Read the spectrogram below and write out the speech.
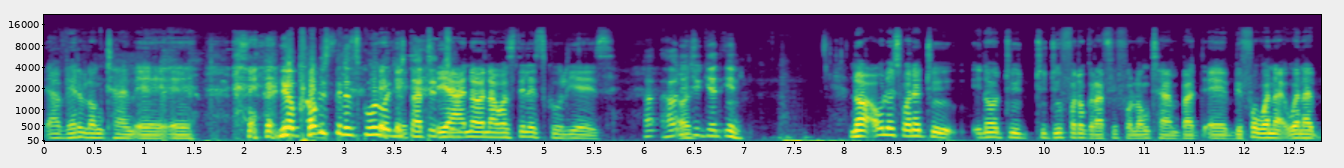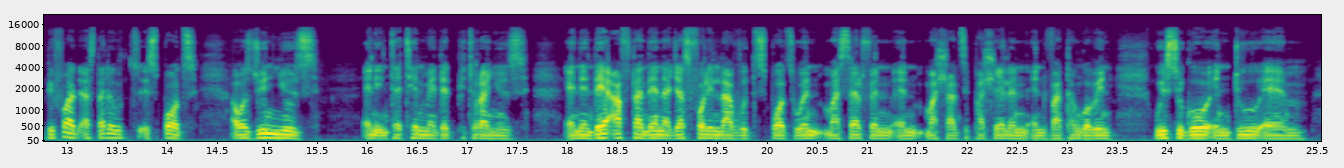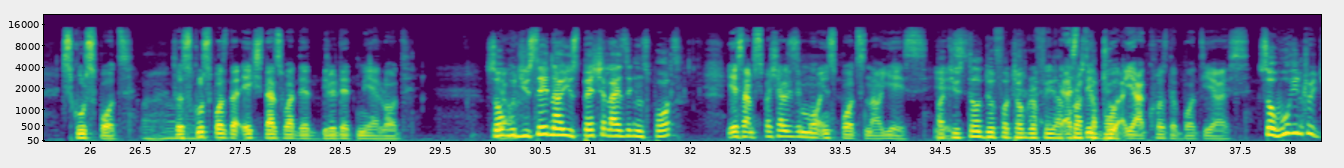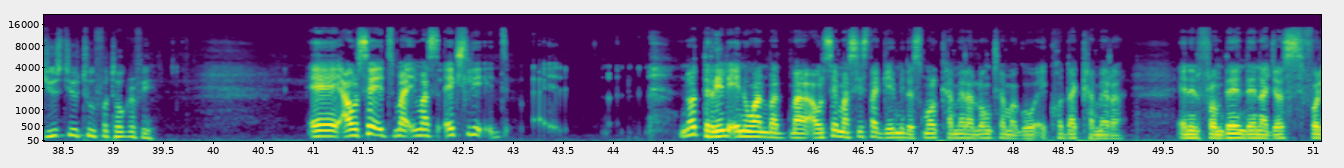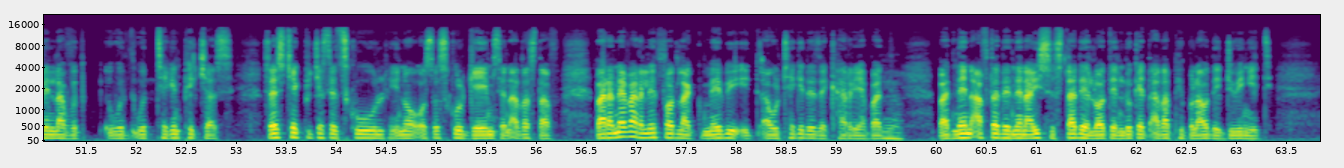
Yeah, very long time. Uh, uh, You were probably still in school when you started. yeah, too. no, and I was still in school. Yes. How, how did you get in? No, I always wanted to, you know, to, to do photography for a long time. But uh, before when I when I before I started with sports, I was doing news and entertainment at Pretoria News, and then thereafter, then I just fall in love with sports. When myself and and Mahlansi Pachel and and Vatangoven, we used to go and do um, school sports. So school sports, that actually that's what that builded me a lot. So Yeah. would you say now you're specializing in sports? Yes, I'm specializing more in sports now. Yes, But yes. you still do photography I across still the board. do, yeah, across the board. Yes. So who introduced you to photography? Uh, I would say it's my it must actually it, not really anyone, but my, I would say my sister gave me the small camera a long time ago, a Kodak camera, and then from then then I just fall in love with with, with taking pictures. So I to take pictures at school, you know, also school games and other stuff. But I never really thought like maybe it, I would take it as a career. But Yeah. but then after that, then I used to study a lot and look at other people how they're doing it.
